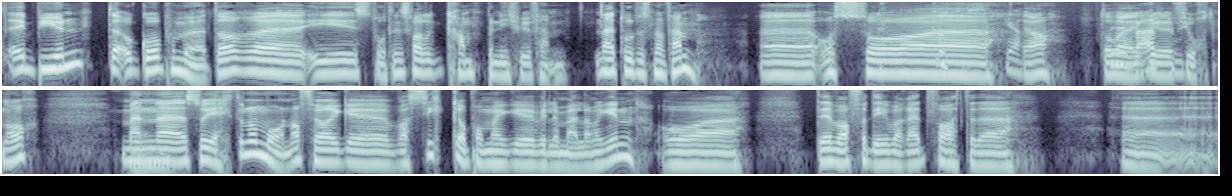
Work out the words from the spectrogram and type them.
jeg begynte å gå på møter uh, i stortingsvalgkampen i 25, nei, 2005. Uh, og så uh, Ja. ja. da var jeg 14 år. Men eh, så gikk det noen måneder før jeg eh, var sikker på om jeg eh, ville melde meg inn. Og eh, det var fordi jeg var redd for at det eh,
